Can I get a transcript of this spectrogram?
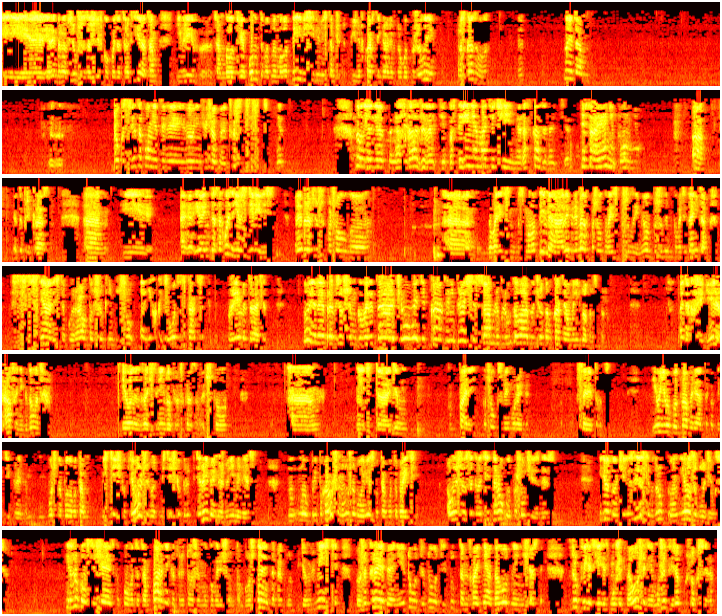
и, и Ребера Взюши зашли в какой-то трактир, а там евреи, э, там было две комнаты, в одной молодые веселились, там что-то пили в карты, играли, в другой пожилые. Рассказывала? Ну и там только Света помнит или ну, ничего одно и то же? Нет? Ну, я, я... Рассказывайте. Повторение мать учения. Рассказывайте. Писара я не помню. А, это прекрасно. А, и, а, и они туда заходят, они разделились. Рэбер пошел э, э, говорить с молодыми, а Рэбби Лемелах пошел говорить с пожилыми. Он пожилым говорит, они там стеснялись, такой рав большой к ним пришел, они как идиоты старцы, время тратят. Ну и Рэбби им говорит, да, чего вы эти карты не прячьте, сам люблю, да ладно, что там карты, я вам анекдот расскажу. Знаете, так офигели, Раф, анекдот. И он, значит, анекдот рассказывает, что э, есть один парень пошел к своему рэбе советоваться. И у него было два варианта, как идти к Рэбе. Можно было вот там местечко, где он живет, местечко, где Рэбе, а между ними лес. Ну, и по-хорошему нужно было лес вот так вот обойти. А он решил сократить дорогу и пошел через лес. Идет он через лес, и вдруг он, и он заблудился. И вдруг он встречает какого-то там парня, который тоже ему говорит, что он там блуждает, давай идем вместе, тоже к Рэбе, они идут, идут, идут там два дня голодные, несчастные. Вдруг видит, едет мужик на лошади, а мужик везет кусок сыра.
